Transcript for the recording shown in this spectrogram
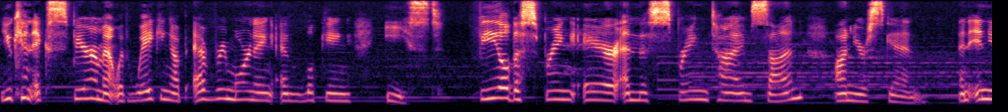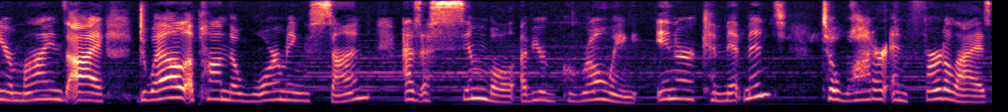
you can experiment with waking up every morning and looking east. Feel the spring air and the springtime sun on your skin. And in your mind's eye, dwell upon the warming sun as a symbol of your growing inner commitment to water and fertilize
